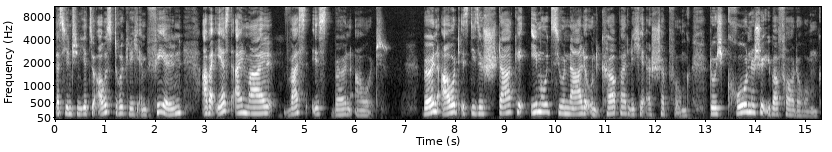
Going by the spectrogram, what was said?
das Ingenieur so ausdrücklich empfehlen. Aber erst einmal, was ist Burnout? Burnout ist diese starke emotionale und körperliche Erschöpfung durch chronische Überforderung,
